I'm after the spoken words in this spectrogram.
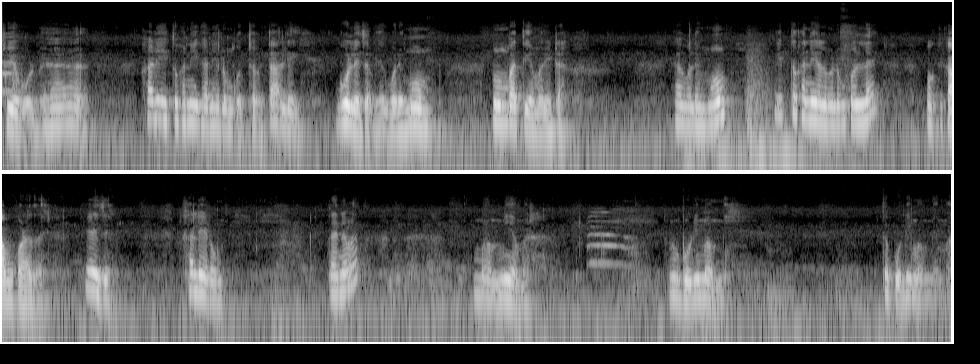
শুয়ে পড়বে হ্যাঁ খালি একটুখানি এখানে এলম করতে হবে, তাহলেই গলে যাবে একবারে, মোম। মোমবাতি আমার এটা। এক বলে, মোম একটুখানি এলম এলম করলে ওকে কাবু করা যায়। এই যে, খালি এরম। তাই না, মা? মাম্মি আমার। বুড়ি মাম্মি। তা বুড়ি মাম্মি আমার।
